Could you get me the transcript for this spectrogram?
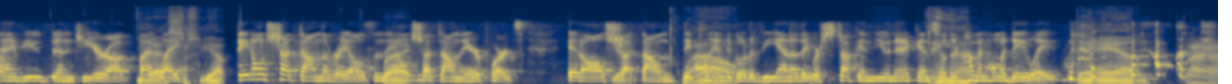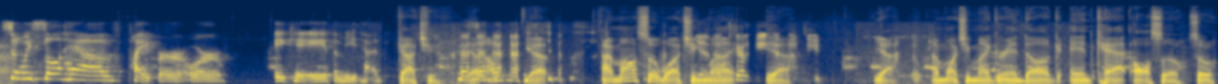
any of you, been to Europe, but yes like yep they don't shut down the rails and they Right. don't shut down the airports. It all Yeah. shut down. They Wow. planned to go to Vienna. They were stuck in Munich, and so they're coming home a day late. damn Wow. so we still have Piper, or AKA the meathead. Got you. Yep. yep. I'm also watching yeah, my that's gotta be yeah. heavy, dude. Yeah, I'm watching my grand dog and cat also. So,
